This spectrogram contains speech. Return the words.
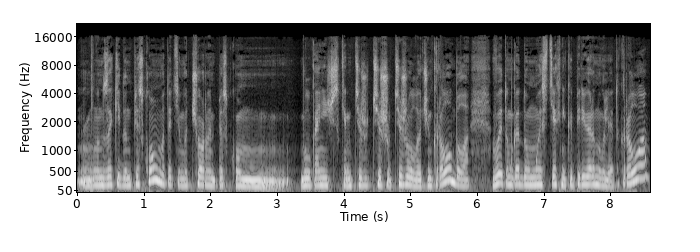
он закидан песком, вот этим вот черным песком вулканическим, тяж, тяж, тяжелое очень крыло было. В этом году мы с техникой перевернули это крыло,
